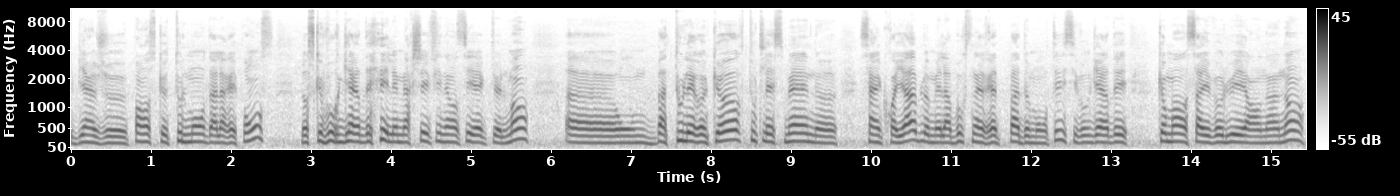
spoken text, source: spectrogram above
Eh bien je pense que tout le monde a la réponse. Lorsque vous regardez les marchés financiers actuellement, euh, on bat tous les records, toutes les semaines euh, c'est incroyable mais la bourse n'arrête pas de monter. Si vous regardez comment ça a évolué en un an,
